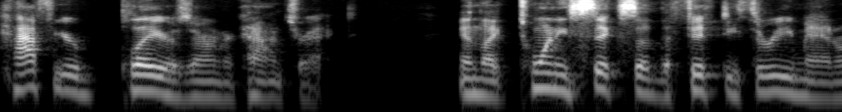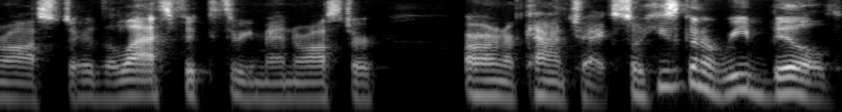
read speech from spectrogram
half your players are under contract and like 26 of the 53 man roster, the last 53 man roster, are under contract. So he's going to rebuild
